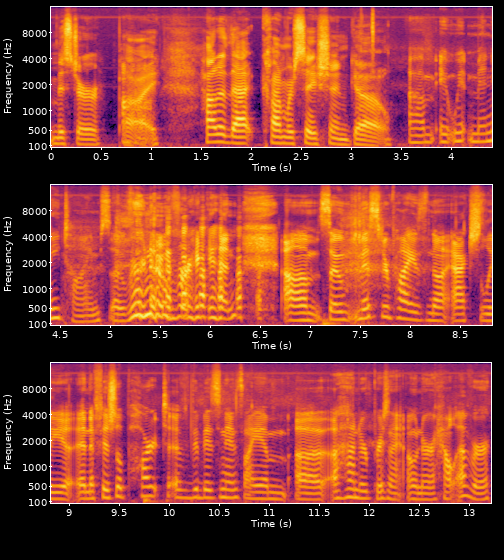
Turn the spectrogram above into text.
Mr. Pie. How did that conversation go? Um, it went many times over and over again. Um, so Mr. Pie is not actually an official part of the business. I am uh, a hundred percent owner. However,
